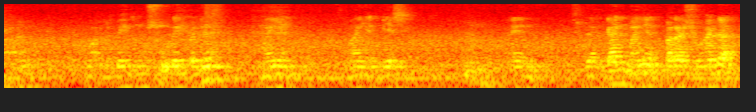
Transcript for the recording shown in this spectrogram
Ha, ha, lebih busuk daripada mayat mayat biasa. And, sedangkan mayat para syuhada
